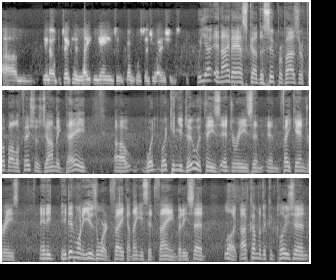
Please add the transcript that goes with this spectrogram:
Um, you know, particularly late in games and critical situations. Well, yeah, and I'd ask uh, the supervisor of football officials, John McDaid, uh, what what can you do with these injuries and, and fake injuries? And he he didn't want to use the word fake. I think he said feign, but he said, "Look, I've come to the conclusion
